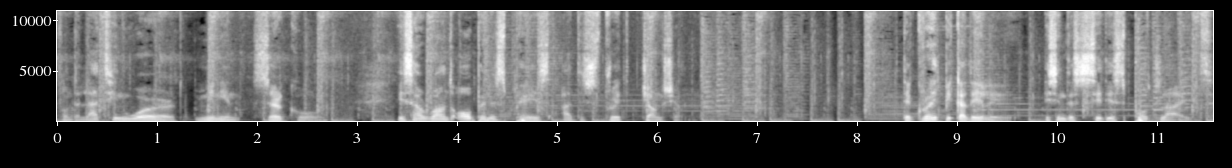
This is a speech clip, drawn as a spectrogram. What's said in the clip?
from the Latin word meaning circle, is a round open space at the street junction. The Great Piccadilly is in the city spotlight,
